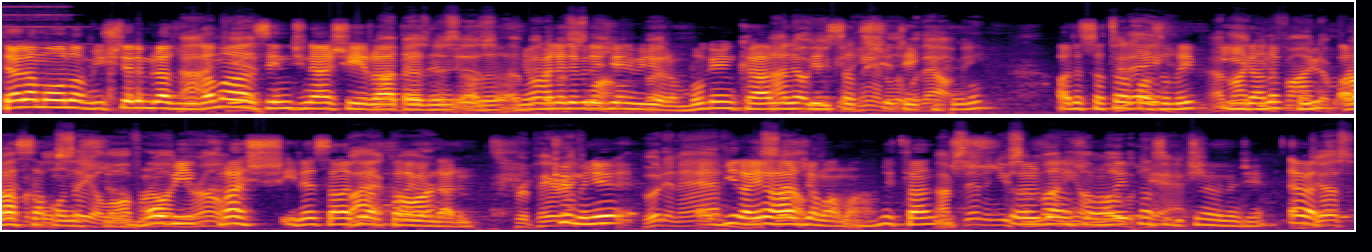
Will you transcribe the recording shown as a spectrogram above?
Selam oğlum. İşlerim biraz uzadı ama senin için her şeyi rahat bit of a halledebileceğini biliyorum. Bugün karlı bir it teklif olup arı satına Today, hazırlayıp ilanı koyup araç satmanı istiyorum. own. Crash ile sana biraz para gönderdim. Tümünü e, bir aya harcama ama. Lütfen öğleden sonra arayıp nasıl gittiğini öğreneceğim. Evet.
